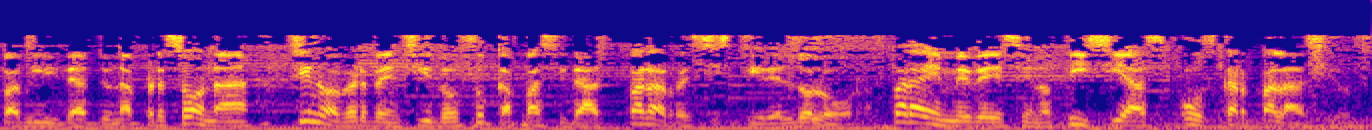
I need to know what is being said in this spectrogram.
culpabilidad de una persona, sino haber vencido su capacidad para resistir el dolor. Para MBS Noticias, Oscar Palacios.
